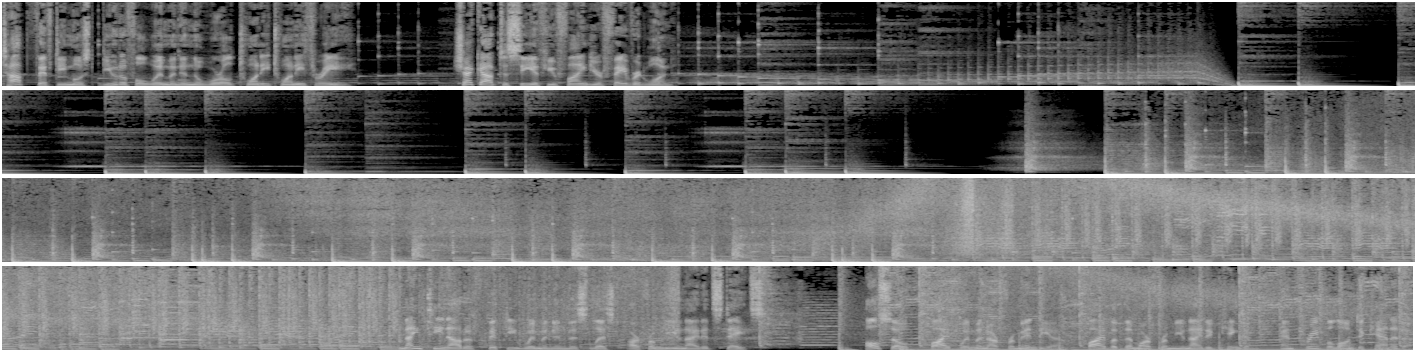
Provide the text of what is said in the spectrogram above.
Top 50 Most Beautiful Women in the World 2023. Check out to see if you find your favorite one. 19 out of 50 women in this list are from the United States. Also, 5 women are from India, 5 of them are from United Kingdom, and 3 belong to Canada.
